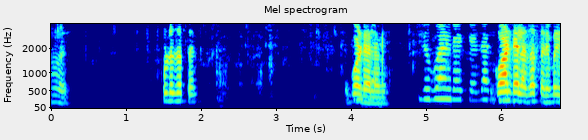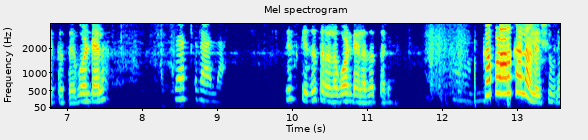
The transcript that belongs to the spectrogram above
होय. कुठं जाताय? गोंड्याला. गोंड्याला जाताना बघित होते गोंड्याला. तेच की जत्राला गोंड्याला जाताना कपडाला काय लावलंय शिवने?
